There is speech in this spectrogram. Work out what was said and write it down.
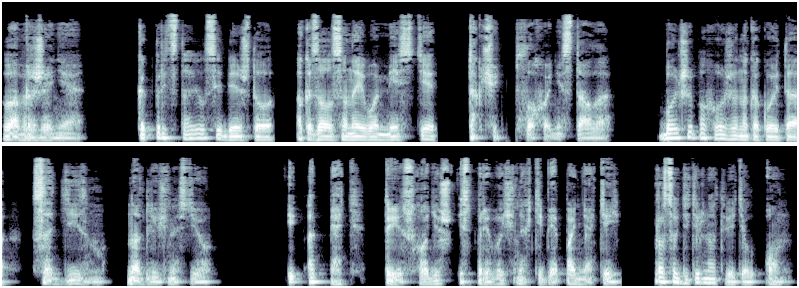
воображение. Как представил себе, что оказался на его месте так чуть плохо не стало. Больше похоже на какой-то садизм над личностью. И опять ты исходишь из привычных тебе понятий, рассудительно ответил он.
